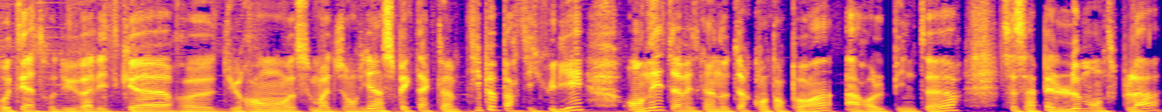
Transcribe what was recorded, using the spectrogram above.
au théâtre du Valet de Cœur, euh, durant ce mois de janvier. Un spectacle un petit peu particulier. On est avec un auteur contemporain, Harold Pinter. Ça s'appelle Le Monde Plat.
